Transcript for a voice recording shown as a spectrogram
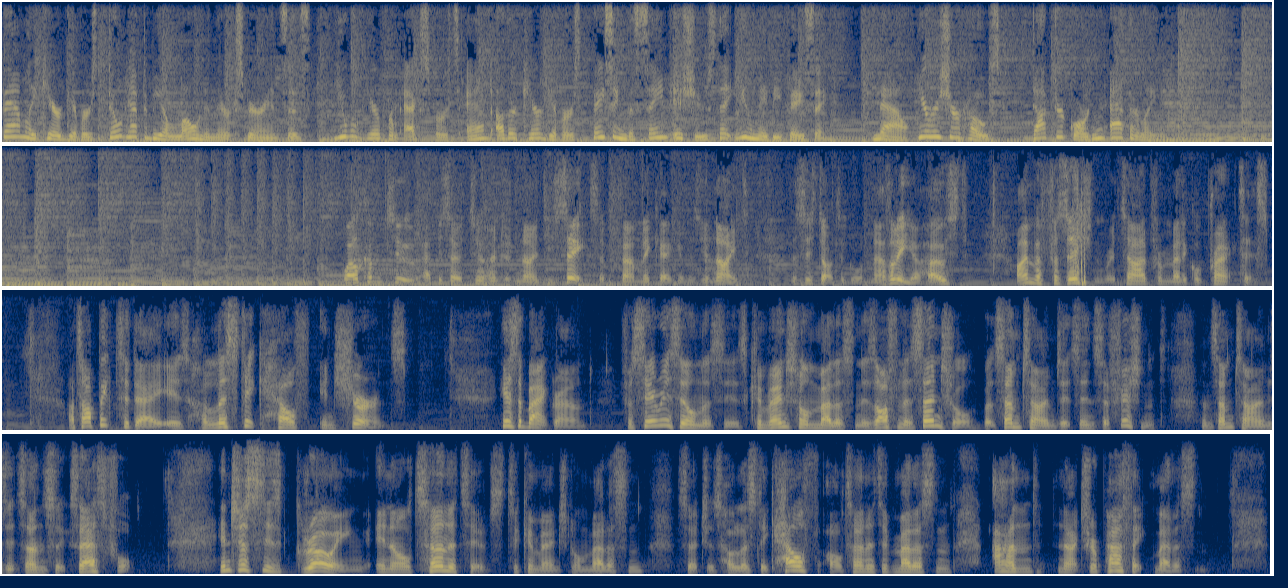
Family caregivers don't have to be alone in their experiences. You will hear from experts and other caregivers facing the same issues that you may be facing. Now, here is your host, Dr. Gordon Atherley. Welcome to episode 296 of Family Caregivers Unite. This is Dr. Gordon Atherley, your host. I'm a physician retired from medical practice. Our topic today is holistic health insurance. Here's the background. For serious illnesses, conventional medicine is often essential, but sometimes it's insufficient and sometimes it's unsuccessful. Interest is growing in alternatives to conventional medicine, such as holistic health, alternative medicine, and naturopathic medicine.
